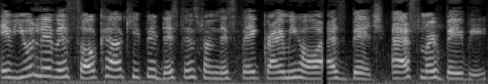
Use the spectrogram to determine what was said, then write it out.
if you live in SoCal, keep your distance from this fake grimy hoe ass bitch, ass Smurf baby.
